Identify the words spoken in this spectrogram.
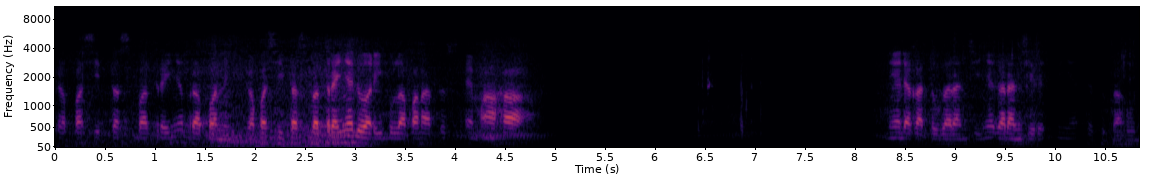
Kapasitas baterainya berapa nih? Kapasitas baterainya 2800 mAh. Ini ada kartu garansinya garansi resminya satu tahun.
